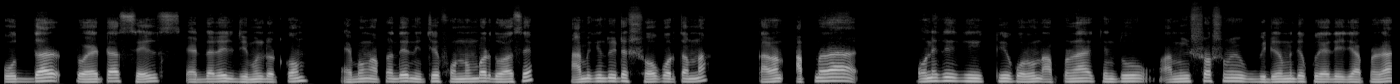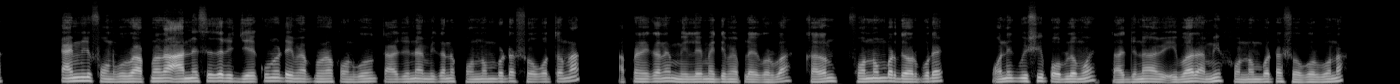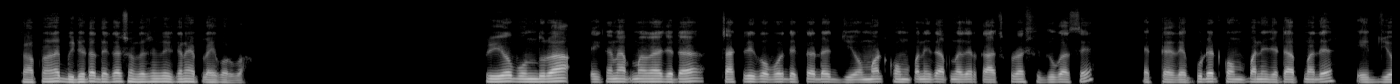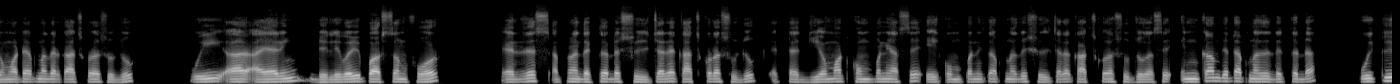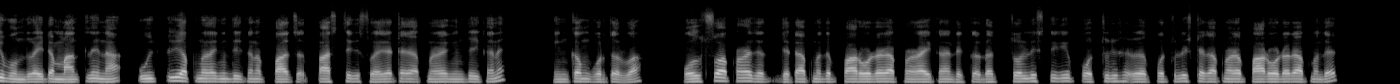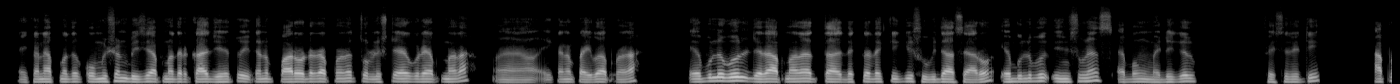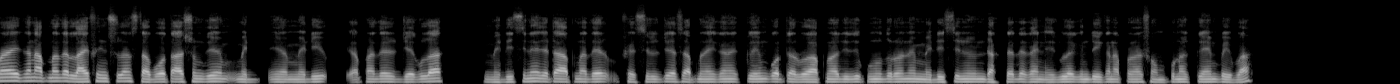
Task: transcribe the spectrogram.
Poddar Toyota sales at the rate Gmail dot com এবং আপনাদের নিচে ফোন নম্বর দেওয়া আছে। আমি কিন্তু এটা শো করতাম না। কারণ আপনারা অনেকে কী করুন, আপনারা কিন্তু আমি সবসময় ভিডিওর মধ্যে কয়ে দিই যে আপনারা টাইমলি ফোন করব আপনারা আননেসেসারি যে কোনো টাইমে আপনারা ফোন করুন, তার জন্য আমি এখানে ফোন নম্বরটা শো করতাম না। আপনারা এখানে মেলের মাধ্যমে অ্যাপ্লাই করবা। কারণ ফোন নম্বর দেওয়ার পরে অনেক বেশি প্রবলেম হয়, তার জন্য এবার আমি ফোন নম্বরটা শো করব না। তো আপনারা ভিডিওটা দেখার সঙ্গে সঙ্গে এখানে অ্যাপ্লাই করবা। প্রিয় বন্ধুরা, এখানে আপনারা যেটা চাকরি খবর দেখতে একটা জিওমার্ট কোম্পানিতে আপনাদের কাজ করার সুযোগ আছে। একটা রেপুটেড কোম্পানি যেটা আপনাদের, এই জিওমার্টে আপনাদের কাজ করার সুযোগ। We are hiring delivery person for address আপনারা দেখতে একটা শিলচারে কাজ করার সুযোগ। একটা জিওমার্ট কোম্পানি আছে, এই কোম্পানিতে আপনাদের শিলচারে কাজ করার সুযোগ আছে। ইনকাম যেটা আপনাদের দেখতে উইকলি বন্ধুরা, এটা মান্থলি না। উইকলি আপনারা কিন্তু এখানে পাঁচ পাঁচ থেকে ছয় হাজার টাকা আপনারা কিন্তু এখানে ইনকাম করতে পারবা। অলসো আপনারা যেটা আপনাদের পার অর্ডারে আপনারা এখানে দেখতে পাবেন চল্লিশ থেকে পঁয়তাল্লিশ পঁয়তাল্লিশ টাকা আপনারা পার অর্ডারে আপনাদের এখানে আপনাদের কমিশন বেশি আপনাদের কাজ, যেহেতু এখানে পার অর্ডারে আপনারা চল্লিশ টাকা করে আপনারা এখানে পাইবা আপনারা। অ্যাভেলেবল যারা আপনারা দেখতে পাবেন কী কী সুবিধা আছে আরও অ্যাভেলেবল ইন্স্যুরেন্স এবং মেডিকেল ফেসিলিটি আপনারা এখানে আপনাদের লাইফ ইন্স্যুরেন্স থাকব তার সঙ্গে মেডি আপনাদের যেগুলা মেডিসিনে যেটা আপনাদের ফেসিলিটি আছে, আপনারা এখানে ক্লেম করতে পারব আপনারা যদি কোনো ধরনের মেডিসিন ডাক্তার দেখান এগুলো কিন্তু এখানে আপনারা সম্পূর্ণ ক্লেম পাইবা।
